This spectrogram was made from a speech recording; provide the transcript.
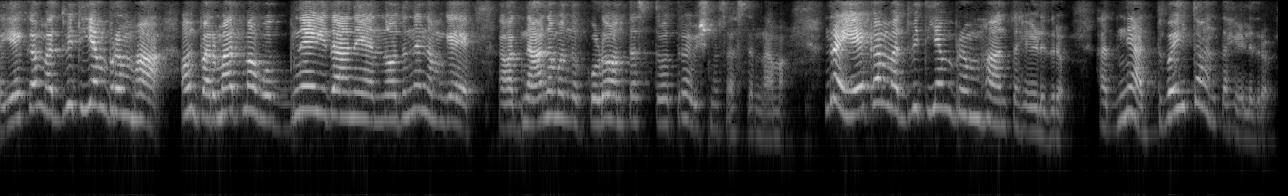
ಏಕಂ ಅದ್ವಿತೀಯಂ ಬ್ರಹ್ಮ. ಅವನ್ ಪರಮಾತ್ಮ ಒಬ್ನೇ ಇದ್ದಾನೆ ಅನ್ನೋದನ್ನೇ ನಮ್ಗೆ, ಆ, ಜ್ಞಾನವನ್ನು ಕೊಡೋ ಅಂತ ಸ್ತೋತ್ರ ವಿಷ್ಣು ಸಹಸ್ರನಾಮ. ಅಂದ್ರೆ ಏಕಂ ಅದ್ವಿತೀಯಂ ಬ್ರಹ್ಮ ಅಂತ ಹೇಳಿದ್ರು. ಅದ್ನೇ ಅದ್ವೈತ ಅಂತ ಹೇಳಿದ್ರು.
